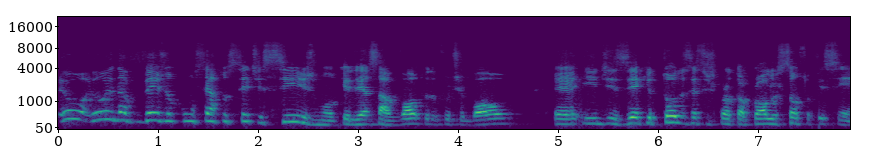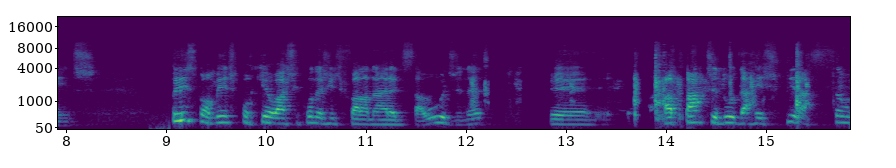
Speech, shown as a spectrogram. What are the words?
eu, eu ainda vejo com um certo ceticismo que essa volta do futebol é, e dizer que todos esses protocolos são suficientes. Principalmente porque eu acho que quando a gente fala na área de saúde, né, é, a parte do, da respiração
